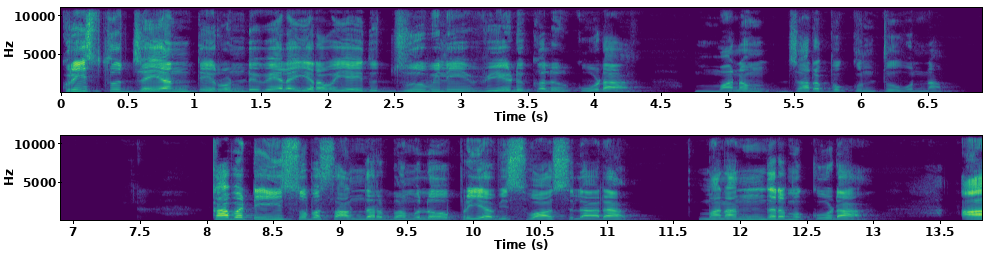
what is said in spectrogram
క్రీస్తు జయంతి రెండు వేల ఇరవై ఐదు జూబిలీ వేడుకలు కూడా మనం జరుపుకుంటూ ఉన్నాం. కాబట్టి ఈ శుభ సందర్భములో ప్రియ విశ్వాసులారా మనందరము కూడా ఆ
